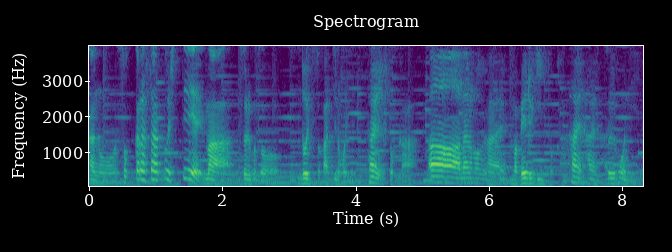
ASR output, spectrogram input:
あ、あのそこからスタートして、まあ、それこそドイツとかあっちの方にはい行くとか、ああなるほどですね。はいまあ、ベルギーとか、はいはいはい。そういう方に行っ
